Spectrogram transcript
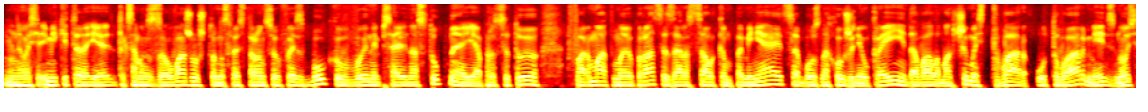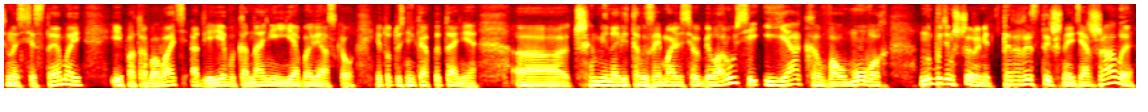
Василий Микита, я таксама заўважу, што на сваёй старонцы ў Facebook вы напісалі наступнае, я працытую фармат маёй працы зараз цалкам памяняецца, бо знаходжанне ў краіне давала магчымасць твар у твар мець зносіны з сістэмай і патрабаваць ад яе выканання і абавязкаў. І тут узнікае пытанне, чым менавіта вы займаліся ў Беларусі і як ва ўмовах ну будзем шчырымі тэрарыстычнай дзяржавы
